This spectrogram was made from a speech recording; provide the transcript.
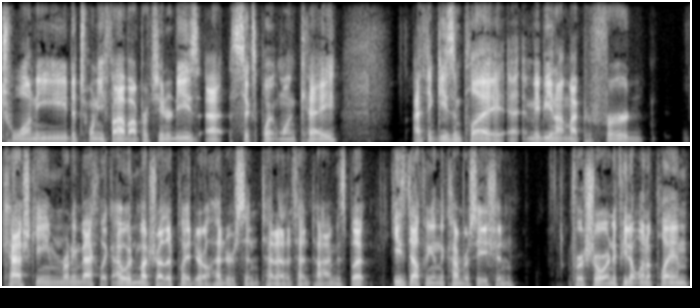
20 to 25 opportunities at 6.1K, I think he's in play. Maybe not my preferred cash game running back. Like I would much rather play Darrell Henderson 10 out of 10 times, but he's definitely in the conversation for sure. And if you don't want to play him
